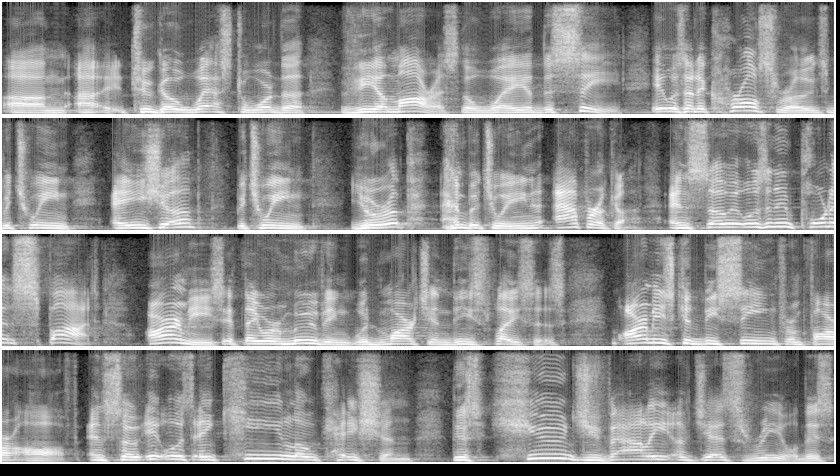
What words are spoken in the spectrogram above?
Um, uh, to go west toward the Via Maris, the way of the sea. It was at a crossroads between Asia, between Europe and between Africa. And so it was an important spot. Armies, if they were moving, would march in these places. Armies could be seen from far off. And so it was a key location, this huge valley of Jezreel, this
